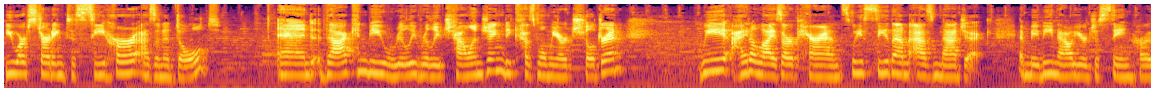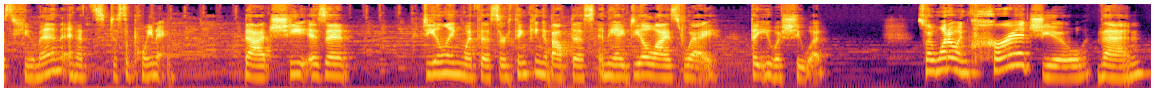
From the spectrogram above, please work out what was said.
you are starting to see her as an adult. And that can be really, really challenging because when we are children, we idolize our parents, we see them as magic. And maybe now you're just seeing her as human and it's disappointing. that she isn't dealing with this or thinking about this in the idealized way that you wish she would. So I want to encourage you then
